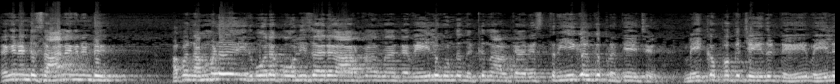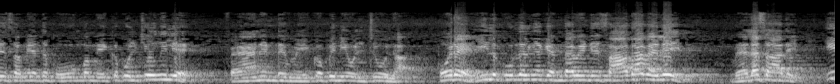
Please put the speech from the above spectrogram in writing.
എങ്ങനെയുണ്ട്? സാധനം എങ്ങനെയുണ്ട്? അപ്പൊ നമ്മൾ ഇതുപോലെ പോലീസുകാർ മറ്റേ വെയിൽ കൊണ്ട് നിൽക്കുന്ന ആൾക്കാർ സ്ത്രീകൾക്ക് പ്രത്യേകിച്ച് മേക്കപ്പ് ഒക്കെ ചെയ്തിട്ട് വെയിൽ സമയത്ത് പോകുമ്പോ മേക്കപ്പ് ഒളിച്ചോന്നില്ലേ പോകുന്നില്ലേ ഫാൻ ഉണ്ട് മേക്കപ്പ് ഇനി ഒലിച്ചു പോല പോരെ ഇതിൽ കൂടുതൽ നിങ്ങൾക്ക് എന്താ വേണ്ടിയത് സാധാ വിലയും വില സാധയും. ഈ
